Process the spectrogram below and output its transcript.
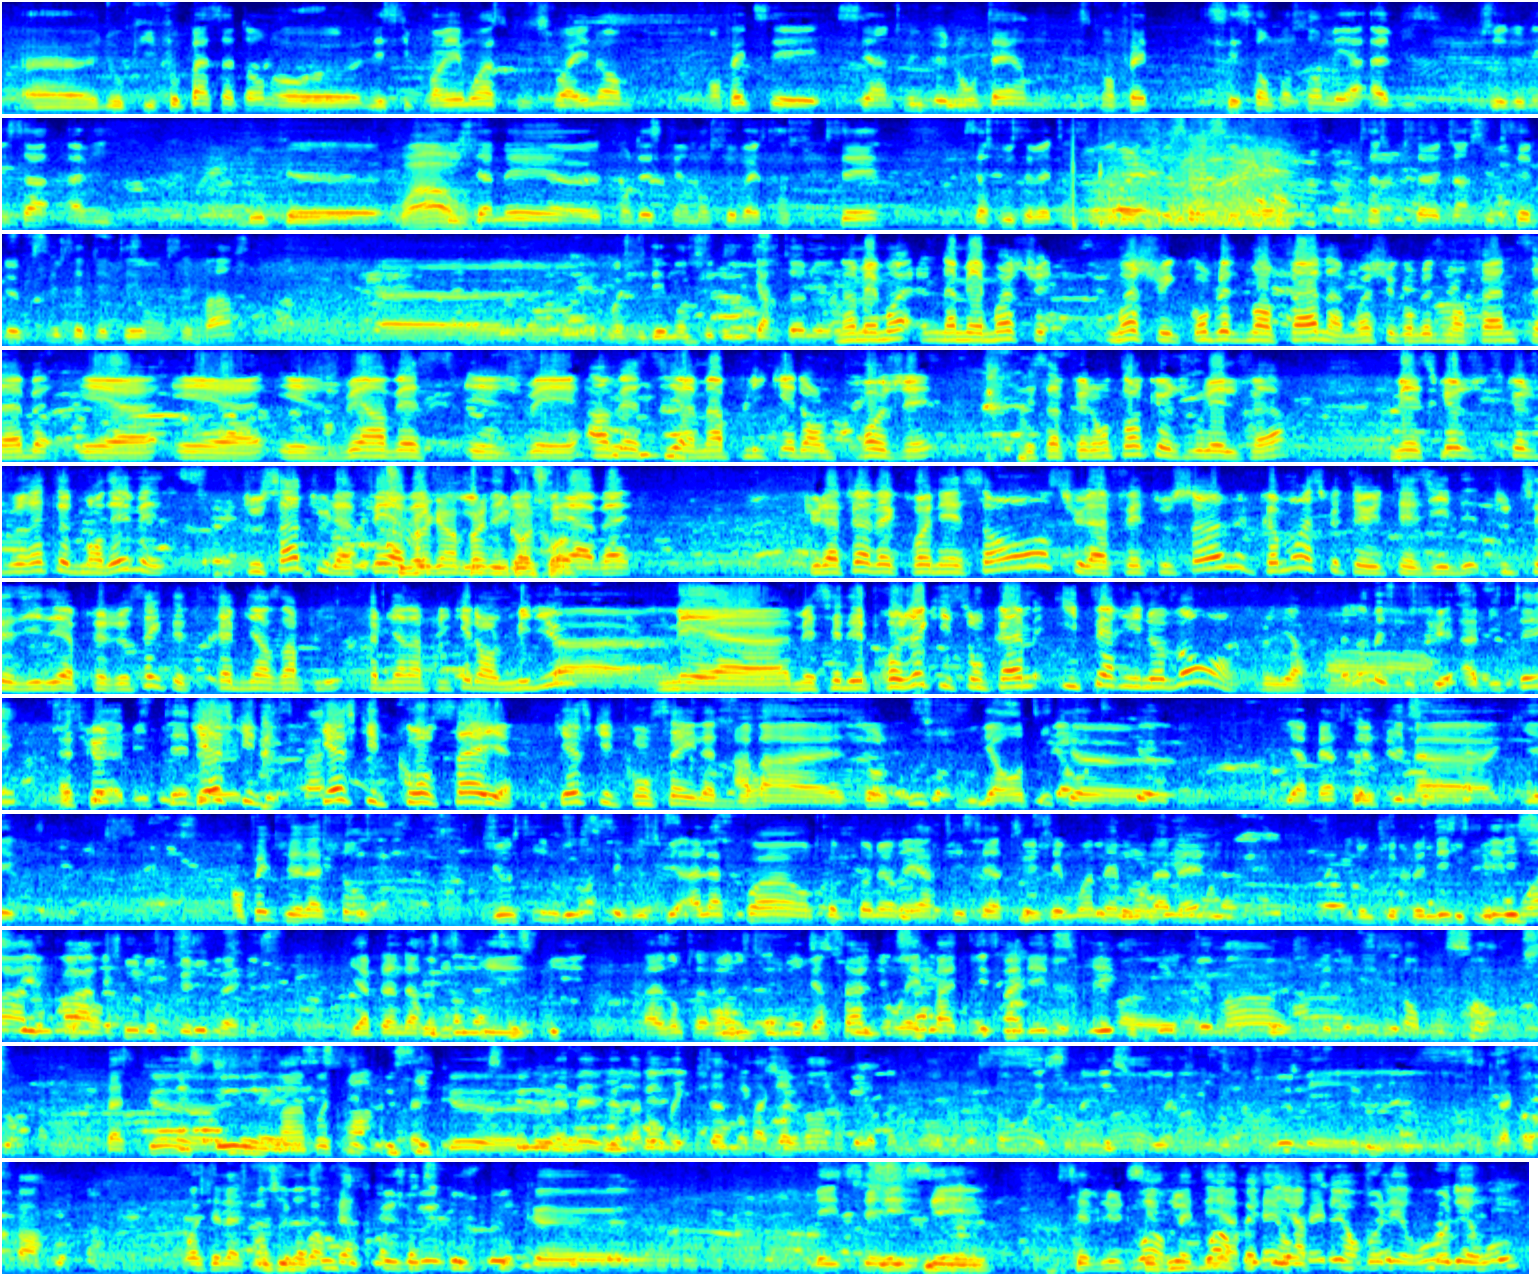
Euh, donc il ne faut pas s'attendre aux- les six premiers mois à ce que ce soit énorme. En fait, c'est c'est un truc de long terme, parce qu'en fait, c'est 100% mais à vie. J'ai donné ça à vie. Donc, euh, jamais euh, quand est-ce qu'un morceau va être un succès. Ça se trouve, ça va être un succès. Ça se trouve, ça va être un succès de fou cet été, on ne sait pas. Euh, moi, j'ai des morceaux qui cartonnent. Non mais moi, non mais moi je suis, moi je suis complètement fan. Moi je suis complètement fan, Seb, et euh, et, euh, et je vais investir, et je vais investir et m'impliquer dans le projet. Et ça fait longtemps que je voulais le faire. Mais ce que je- ce que je voudrais te demander, mais tout ça tu l'as fait Tu avec qui? Tu fait avec tu l'as fait avec Renaissance, tu l'as fait tout seul. Comment est-ce que tu as eu tes idées, toutes ces idées? Après Je sais que tu es très bien, impli- très bien impliqué dans le milieu, Bah, mais, euh, mais c'est des projets qui sont quand même hyper innovants. Je veux dire. bah non, mais je me suis habité. Je Est-ce suis que- habité. de- Qu'est-ce qui, te- qu'est-ce qui te conseille Qu'est-ce qui te conseille là-dedans? Ah bah sur le coup, je vous garantis que il y a personne qui m'a. Qui est... En fait, j'ai la chance. J'ai aussi une chance, c'est que je suis à la fois entrepreneur et artiste, c'est-à-dire que j'ai moi-même mon label, et donc je peux décider moi avec mes morceaux de ce que je fais. Il y a plein d'artistes qui, par exemple, un artiste Universal ne pourrait pas décider de dire euh, demain je vais donner 100% parce que euh, c'est pas impossible, parce que euh, le label, il y a vraiment donc pas pouvoir donner 100, et sur les mains, tu donnes ce que tu veux, mais c'est ta cote pas. Moi, j'ai la chance de pouvoir faire ce que je veux, donc. euh, mais c'est c'est venu de moi en fait. Et après, en fait, Boléro,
